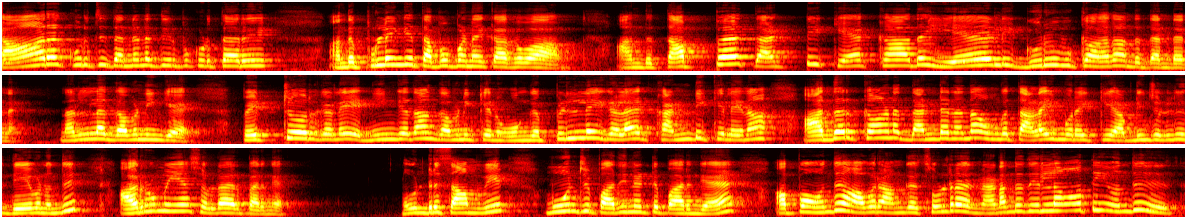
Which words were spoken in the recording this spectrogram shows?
யாரை குறித்து தண்டனை தீர்ப்பு கொடுத்தாரு? அந்த பிள்ளைங்க தப்பு பண்ணதுக்காகவா அந்த தப்பை தட்டி கேட்காத ஏழி குருவுக்காக தான் அந்த தண்டனை. நல்லா கவனிங்க. பெற்றோர்களே நீங்கள் தான் கவனிக்கணும். உங்கள் பிள்ளைகளை கண்டிக்கலைன்னா அதற்கான தண்டனை தான் உங்கள் தலைமுறைக்கு அப்படின்னு சொல்லிட்டு தேவன் வந்து அருமையாக சொல்கிறாரு பாருங்க. ஒன்று சாமுவேல் மூன்று பதினெட்டு பாருங்க. அப்போ வந்து அவர் அங்கே சொல்கிற நடந்தது எல்லாத்தையும் வந்து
